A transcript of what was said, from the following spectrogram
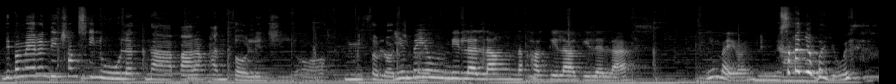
'Di ba meron din siyang sinulat na parang anthology of mythological. Yun ba yung nilalang nakagilagilalas? Yun ba yun? Yeah. Sa kanya ba yun?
